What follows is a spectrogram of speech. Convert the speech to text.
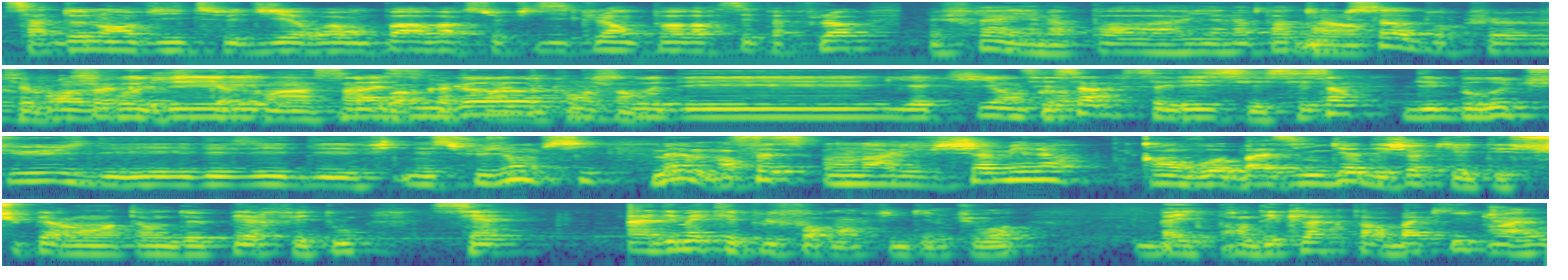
Ça donne envie de se dire, ouais, on peut avoir ce physique-là, on peut avoir ces perfs-là. Mais frère, il y en a pas, il y en a pas tant Non. que ça. Donc, euh, C'est pour je ça que je dis des 85 voire Bazinga, quand je 90%. vois des, il y a qui encore C'est ça, c'est ça. des Brutus, des, des, des Fitness Fusion aussi. Même, en fait, on n'arrive jamais là. quand on voit Bazinga, déjà qui a été super long en termes de perf et tout, c'est un, un des mecs les plus forts dans le feed game, tu vois. Bah, il prend des claques par Baki, tu Ouais. vois.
